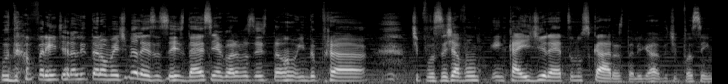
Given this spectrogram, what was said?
O da frente era literalmente, beleza, vocês descem e agora vocês estão indo pra. Tipo, vocês já vão em- cair direto nos caras, tá ligado? Tipo assim.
